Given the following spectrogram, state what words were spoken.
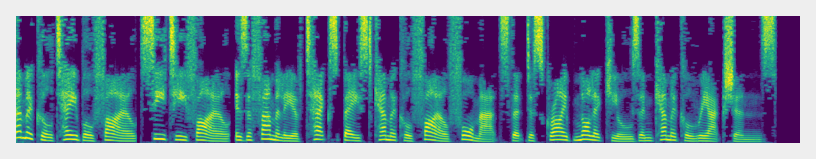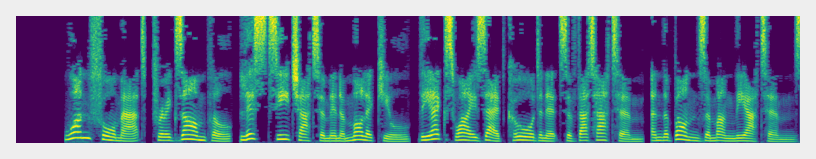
chemical table file (CT file) is a family of text-based chemical file formats that describe molecules and chemical reactions. One format, for example, lists each atom in a molecule, the XYZ coordinates of that atom, and the bonds among the atoms.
